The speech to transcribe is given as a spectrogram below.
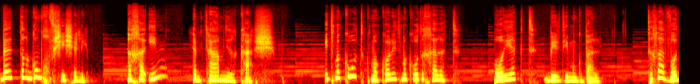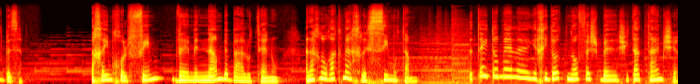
בתרגום חופשי שלי. החיים הם טעם נרכש. התמכרות כמו כל התמכרות אחרת. פרויקט בלתי מוגבל. צריך לעבוד בזה. החיים חולפים והם אינם בבעלותנו, אנחנו רק מאכלסים אותם. זה די דומה ליחידות נופש בשיטת טיימשר.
